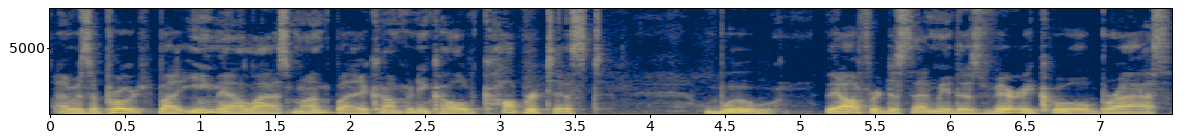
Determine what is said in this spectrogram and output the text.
I was approached by email last month by a company called Coppertist Wu. They offered to send me this very cool brass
